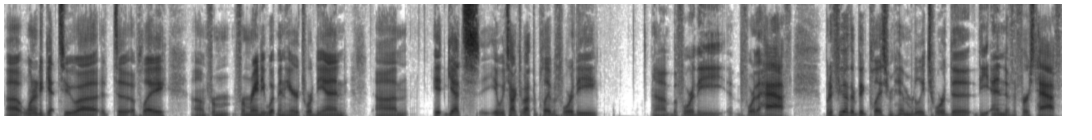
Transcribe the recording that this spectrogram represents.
uh, wanted to get to uh, to a play um, from from Randy Wittman here toward the end. Um, it gets you know, we talked about the play before the uh, before the before the half, but a few other big plays from him really toward the the end of the first half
